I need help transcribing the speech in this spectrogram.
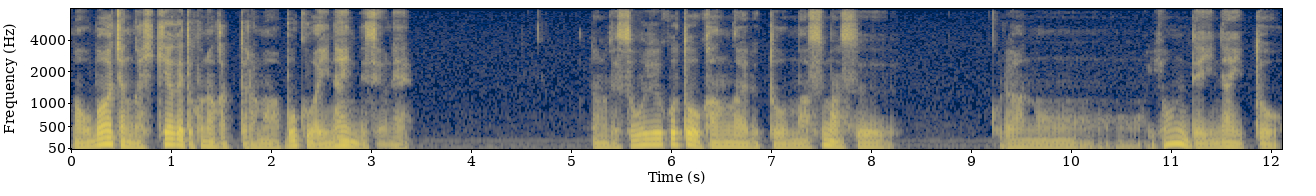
まあおばあちゃんが引き上げてこなかったら、まあ僕はいないんですよね。なのでそういうことを考えると、ますます、これあの読んでいないと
